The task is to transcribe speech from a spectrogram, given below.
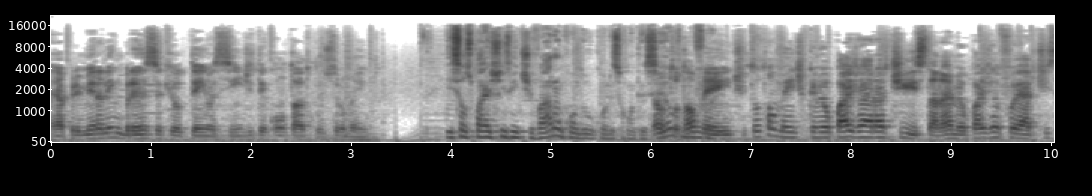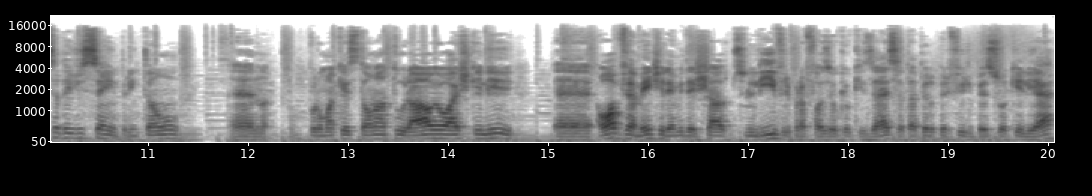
É a primeira lembrança que eu tenho, assim, de ter contato com o instrumento. E seus pais te incentivaram quando, quando isso aconteceu? Não, totalmente, totalmente, porque meu pai já era artista, né? Meu pai já foi artista desde sempre, então, é, por uma questão natural, eu acho que ele, é, obviamente, ele ia me deixar livre pra fazer o que eu quisesse, até pelo perfil de pessoa que ele é,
